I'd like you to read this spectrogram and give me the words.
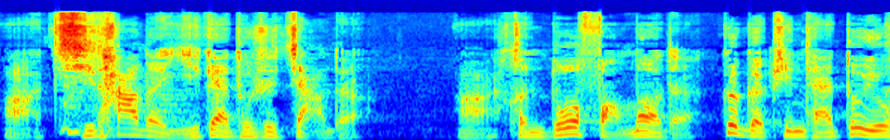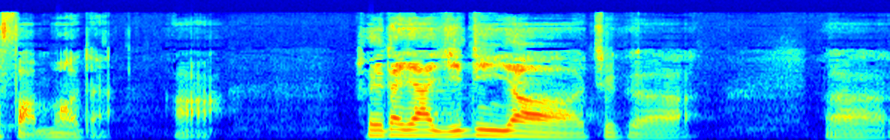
啊，其他的一概都是假的啊，很多仿冒的，各个平台都有仿冒的啊，所以大家一定要这个呃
